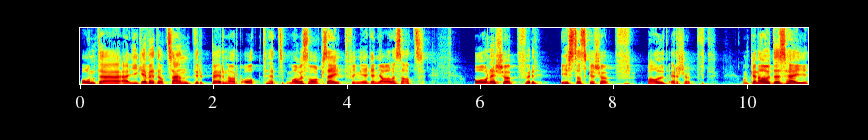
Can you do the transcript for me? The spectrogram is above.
Und äh, ein IGW-Dozent, Bernhard Ott, hat mal so gesagt, finde ich einen genialen Satz, ohne Schöpfer ist das Geschöpf bald erschöpft. Und genau das haben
